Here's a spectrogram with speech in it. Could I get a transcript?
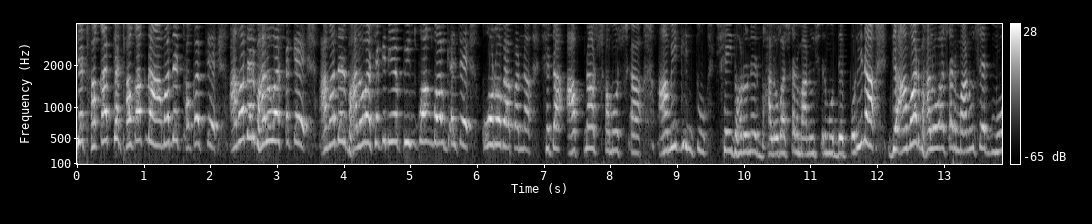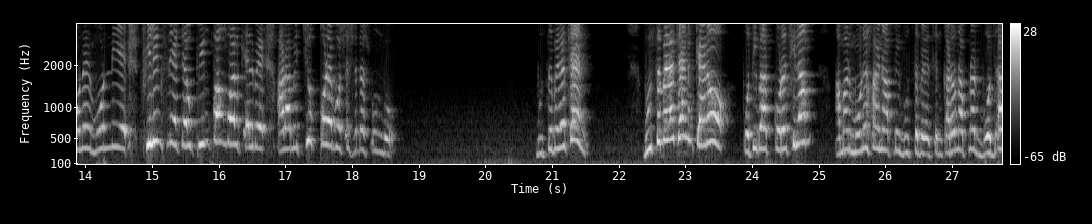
যে ঠকাচ্ছে, ঠকাক না, আমাদের ঠকাচ্ছে, আমাদের ভালোবাসাকে আমাদের ভালোবাসাকে নিয়ে পিং পং বল খেলছে, কোনো ব্যাপার না, সেটা আপনার সমস্যা। আমি কিন্তু সেই ধরনের ভালোবাসার মানুষের মধ্যে পড়ি না যে আমার ভালোবাসার মানুষের মনের মন নিয়ে ফিলিংস নিয়ে কেউ পিং পং বল খেলবে আর আমি চুপ করে বসে সেটা শুনব। বুঝতে পেরেছেন? বুঝতে পেরেছেন কেন প্রতিবাদ করেছিলাম? আমার মনে হয় না আপনি বুঝতে পেরেছেন, কারণ আপনার বোঝা,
